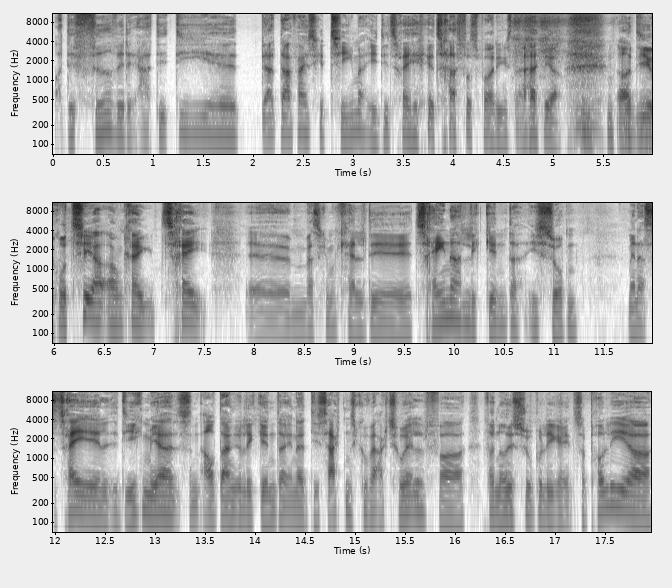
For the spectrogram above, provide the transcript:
Og det fede ved det er, de, de, øh, der, der er faktisk et tema i de tre transferspottings, der er her. og de roterer omkring tre, øh, hvad skal man kalde det, trænerlegender i suppen. Men altså tre, de er ikke mere sådan afdankede legender, end at de sagtens kunne være aktuelle for, for noget i Superligaen. Så prøv lige at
